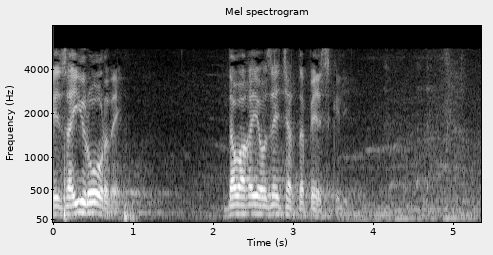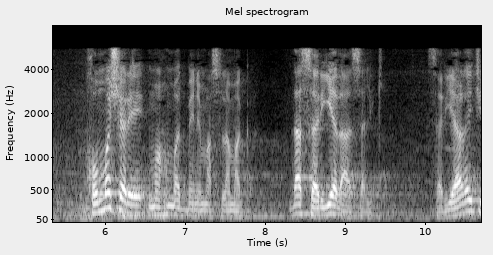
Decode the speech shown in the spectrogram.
رضائی رور دی دا وغه یو ځای چرته پیس کړي خو مشر محمد بن مسلمه دا سریه دا اصل کې سریه غي چې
